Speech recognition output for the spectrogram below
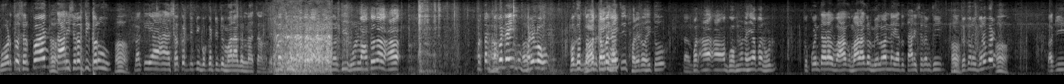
બોર્ડ તો સરપંચ તારી તારી શરમથી કરું. હા. બાકી આ સકટ ટીટી બકટ ટીટી મારા આગળ ના ચાલે. ઘરથી રોડ લાવતો ને આ પણ તને ખબર નહીં હું ફરેલો હું. મગજ તો તને ખબર નહીં? ફરેલો તો. પણ આ આ ગોમનો નહીં આપા રોડ? તો કોઈ તારા મારા આગળ મેલવાનું નહીં આ તો તારી શરમથી. હું. જતો રહું બરોબર? બાકી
